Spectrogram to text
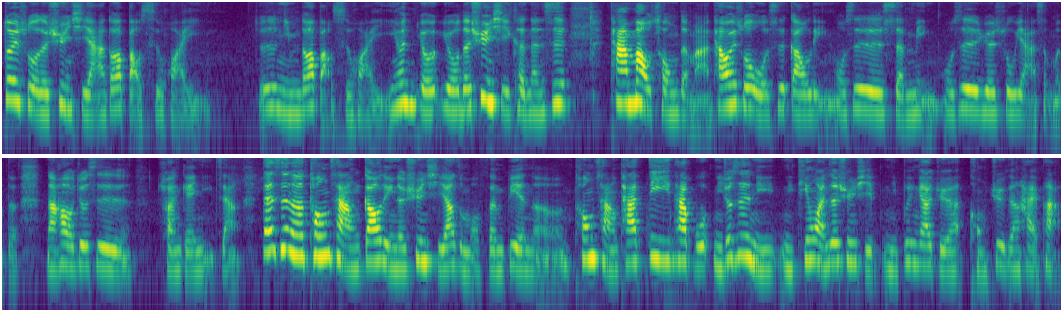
对所有的讯息啊都要保持怀疑，就是你们都要保持怀疑，因为有有的讯息可能是他冒充的嘛，他会说我是高龄，我是神明，我是约书亚什么的，然后就是。传给你这样，但是呢，通常高龄的讯息要怎么分辨呢？通常他第一，他不，你就是你，你听完这讯息，你不应该觉得恐惧跟害怕。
